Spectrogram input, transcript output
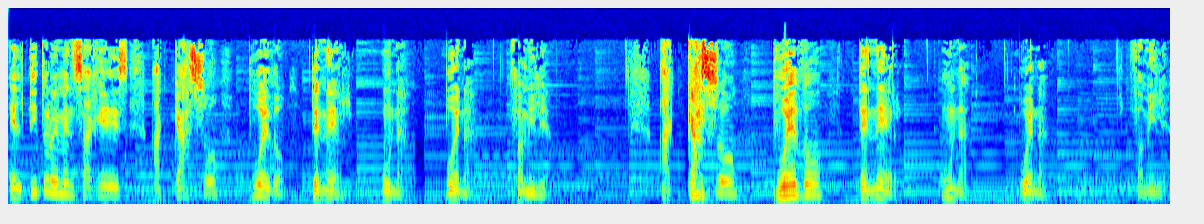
el título y mensaje es, ¿acaso puedo tener una buena familia? ¿Acaso puedo tener una buena familia?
